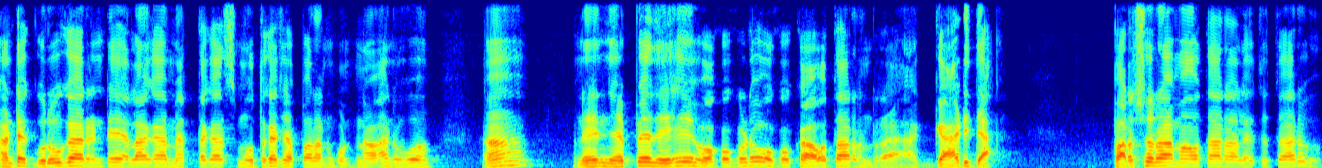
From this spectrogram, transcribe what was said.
అంటే గురువుగారు అంటే ఎలాగా మెత్తగా స్మూత్గా చెప్పాలనుకుంటున్నావా నువ్వు? నేను చెప్పేది ఒక్కొక్కడు ఒక్కొక్క అవతారం రా గాడిద. పరశురామ అవతారాలు ఎత్తుతారు.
